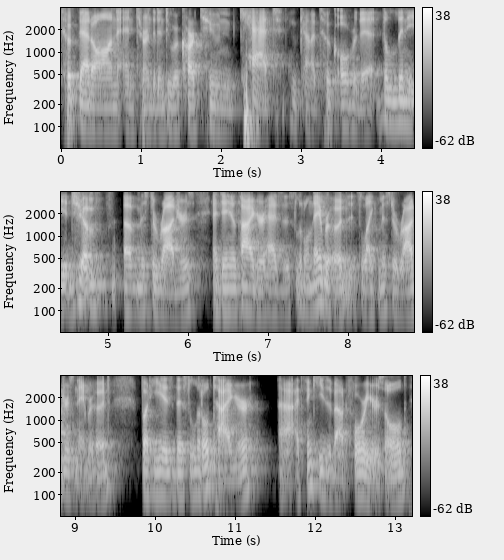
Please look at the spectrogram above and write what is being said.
took that on and turned it into a cartoon cat who kind of took over the the lineage of of Mr. Rogers. And Daniel Tiger has this little neighborhood. It's like Mr. Rogers' neighborhood, but he is this little tiger. Uh, I think he's about four years old,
